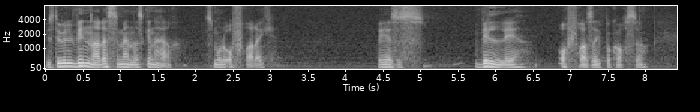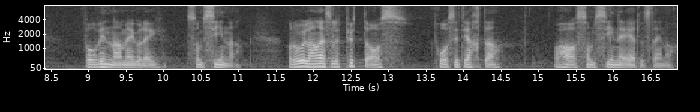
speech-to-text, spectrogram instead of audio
Hvis du vil vinne disse menneskene her, så må du ofre deg. Og Jesus villig ofra seg på korset for å vinne meg og deg som sine. Og Da vil han rett og slett putte oss på sitt hjerte og ha oss som sine edelsteiner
